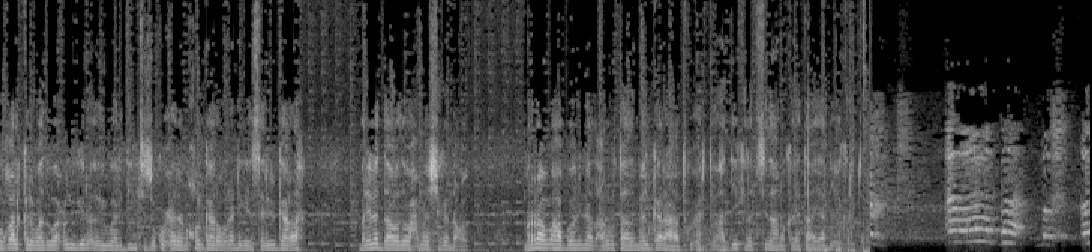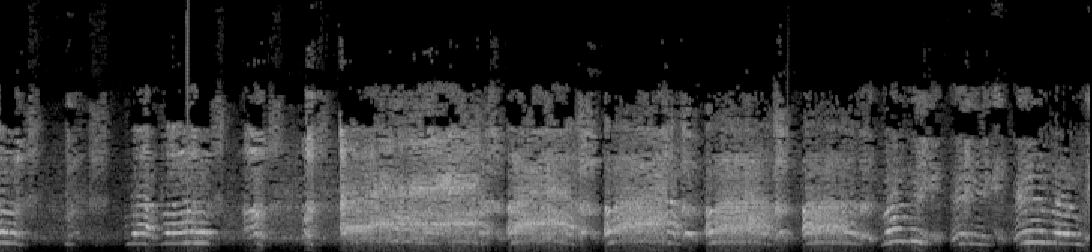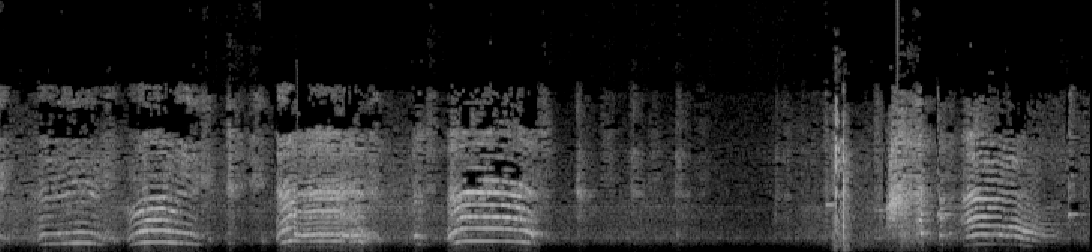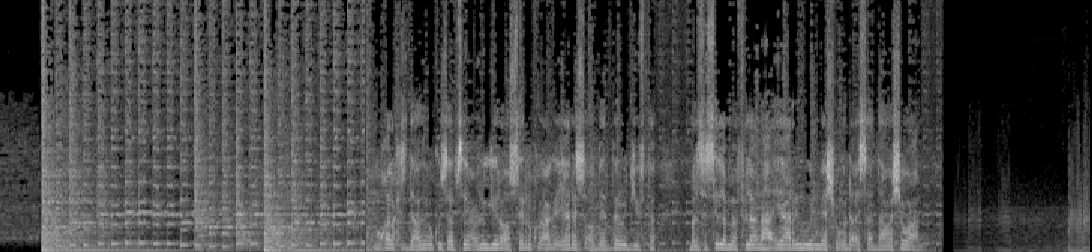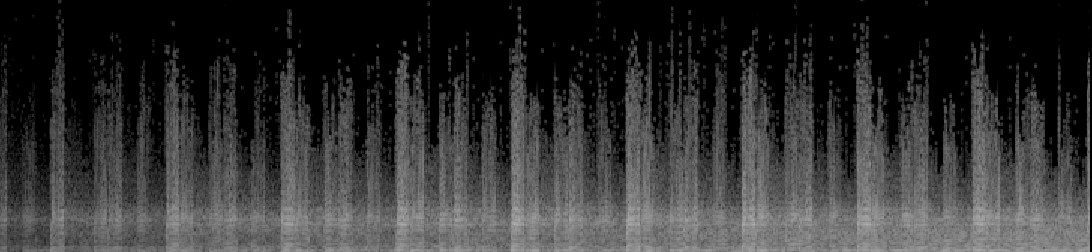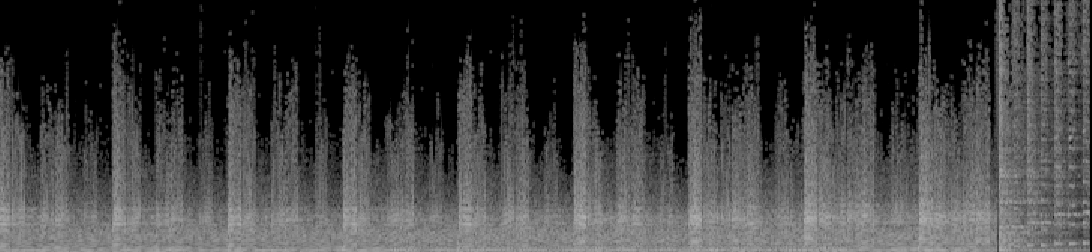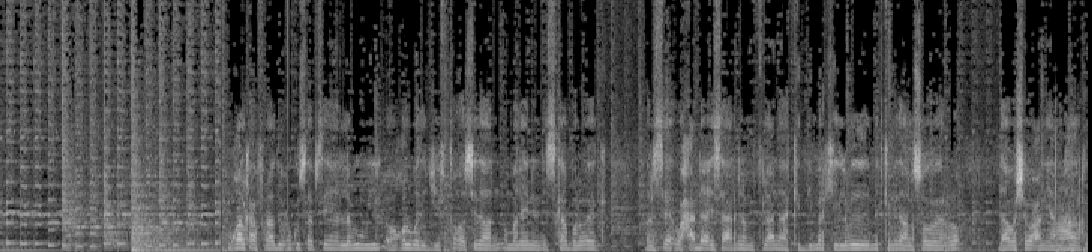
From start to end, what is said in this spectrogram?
muuqaalka labaad waa cunug yar oo ay waalidiintiisa ku xireen qol gaara una dhigeen sariir gaar ah. Bal ila daawada wax meesha ka dhaco. Marnaba ma habboon inaad carruurtaada meel gaar ah aad ku xirto. Haddii kale sidaanoo kaleeta ayaa dhici karto muuqaalka saddexaad wuxuu ku saabsan cunug yar oo sariir ku ag ciyaaraysa oo beerbeer u jiifta balse si lama filaan ah ayaa arrin weyn meesha uga dhacaysaa daawasho wacan muuqaalka afraad wuxuu ku saabsan yahay laba wiil oo qol wada jiifta oo sidaan u malaynayn iskaabalo eeg balse waxaa dhacaysa arrin lama filaan ah. Kadib markii labadooda mid ka mid ah la soo weeraro daawasho wacan yaanaan hadalka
